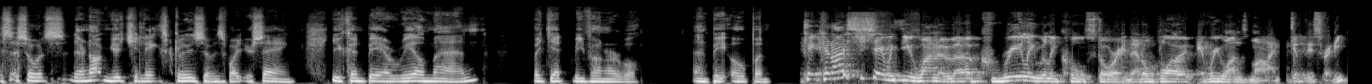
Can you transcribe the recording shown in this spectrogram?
So it's they're not mutually exclusive, is what you're saying. You can be a real man, but yet be vulnerable and be open. Can, can, I share with you one a really really cool story that'll blow everyone's mind? Get this ready.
